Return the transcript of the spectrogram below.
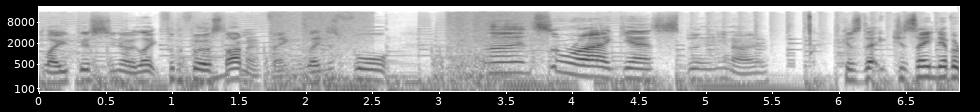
played this, you know, like, for the first time and things, they just thought, uh, it's alright, I guess, but, you know, because they, cause they never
